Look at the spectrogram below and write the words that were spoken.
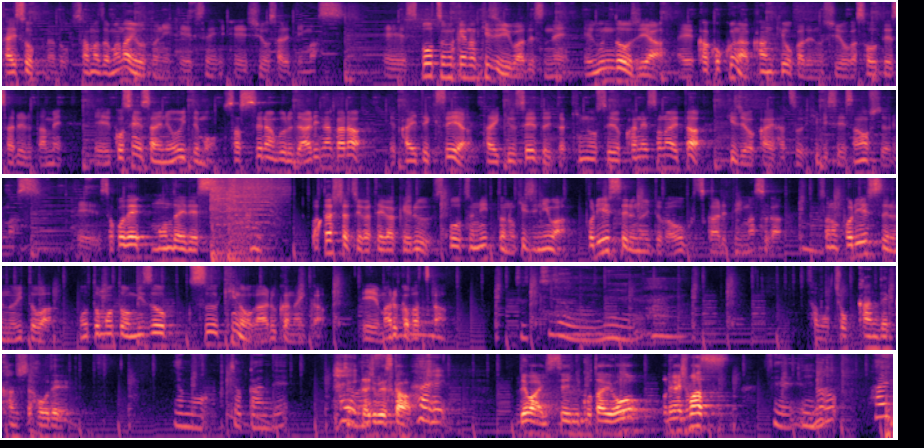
体操服などさまざまな用途に使用されています。スポーツ向けの生地はですね運動時や過酷な環境下での使用が想定されるためエコセンサーにおいてもサステナブルでありながらえー快適性や耐久性といった機能性を兼ね備えた生地を開発日々生産をしております。えーそこで問題です。私たちが手掛けるスポーツニットの生地にはポリエステルの糸が多く使われていますがそのポリエステルの糸はもともと水を吸う機能があるかないか、えー、丸か×か。どっちだろうね。さあもう直感で感じた方で。でも直感で。はい大丈夫ですか、はい。はいでは一斉に答えをお願いします。せーの。はい。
